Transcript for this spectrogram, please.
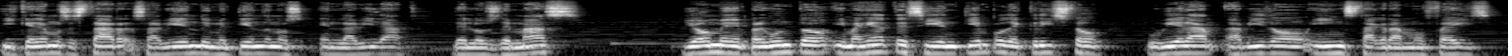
y queremos estar sabiendo y metiéndonos en la vida de los demás. Yo me pregunto, imagínate si en tiempo de Cristo hubiera habido Instagram o Face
